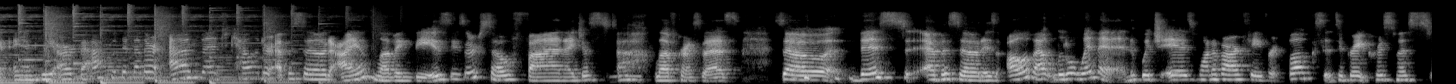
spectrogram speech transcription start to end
and we are back with another Advent calendar episode. I am loving these. These are so fun. I just ugh, love Christmas. So, this episode is all about Little Women, which is one of our favorite books. It's a great Christmas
